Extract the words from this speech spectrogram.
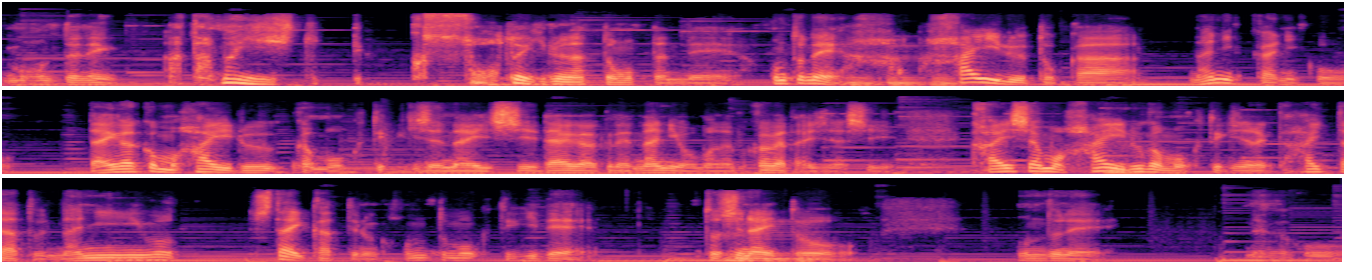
もう本当にね、頭いい人ってくそーといるなって思ったんで、本当ね、はうんうんうん。入るとか、何かにこう、大学も入るが目的じゃないし、大学で何を学ぶかが大事だし、会社も入るが目的じゃなくて、入った後に何をしたいかっていうのが本当目的で、としないと、本当ね、なんかこ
